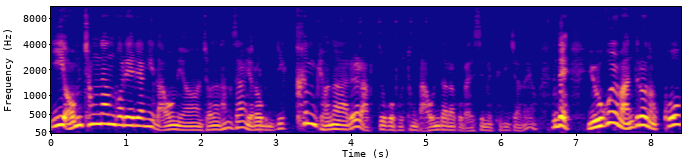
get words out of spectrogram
이 엄청난 거래량이 나오면 저는 항상 여러분들이 큰 변화를 앞두고 보통 나온다라고 말씀을 드리잖아요. 근데 요걸 만들어 놓고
